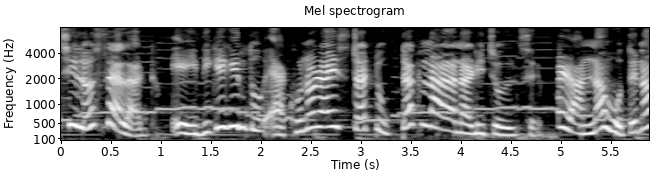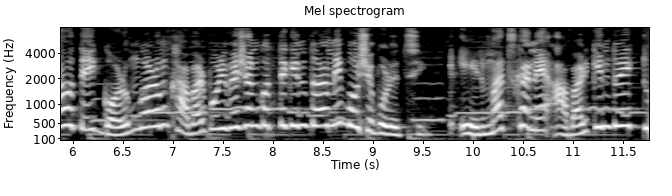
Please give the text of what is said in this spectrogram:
ছিল স্যালাড। এই দিকে কিন্তু এখনও রাইসটা টুকটাক নাড়ানাড়ি চলছে। রান্না হতে না হতেই গরম গরম খাবার পরিবেশন করতে কিন্তু আমি বসে পড়েছি। এর মাঝখানে আবার কিন্তু একটু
